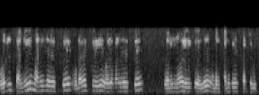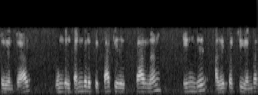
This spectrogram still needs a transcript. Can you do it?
ஒரு தனி மனிதருக்கு உலகத்திலேயே ஒரு மனிதருக்கு ஒரு நோய் இருக்கிறது உங்கள் கண்களில் கட்டுவிட்டது என்றால் உங்கள் கண்களுக்கு காட்டியதற்கு காரணம் இங்கு அதை பற்றி என்ன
